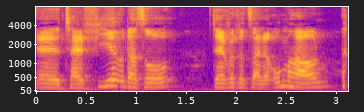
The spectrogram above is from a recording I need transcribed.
äh, Teil 4 oder so, der wird uns alle umhauen.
